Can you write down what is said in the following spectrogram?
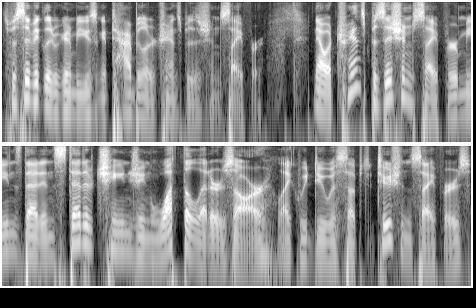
Specifically, we're going to be using a tabular transposition cipher. Now, a transposition cipher means that instead of changing what the letters are, like we do with substitution ciphers,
